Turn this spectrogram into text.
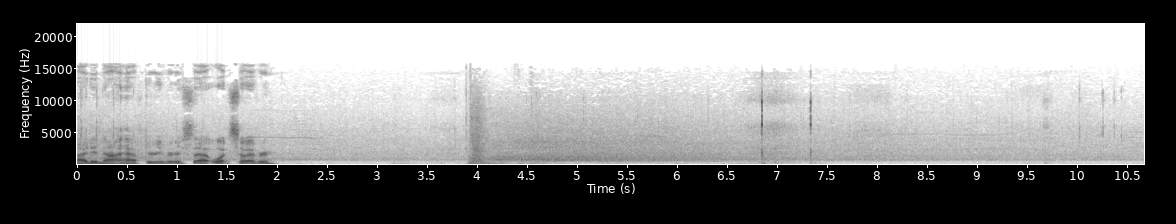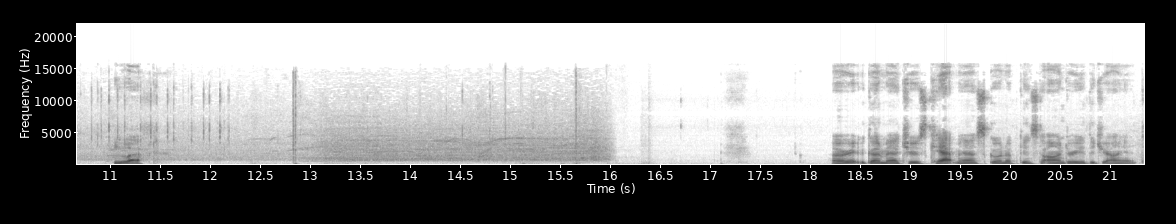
I did not have to reverse that whatsoever. He left. Alright, we got a match here's Cat Mask going up against Andre the Giant.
